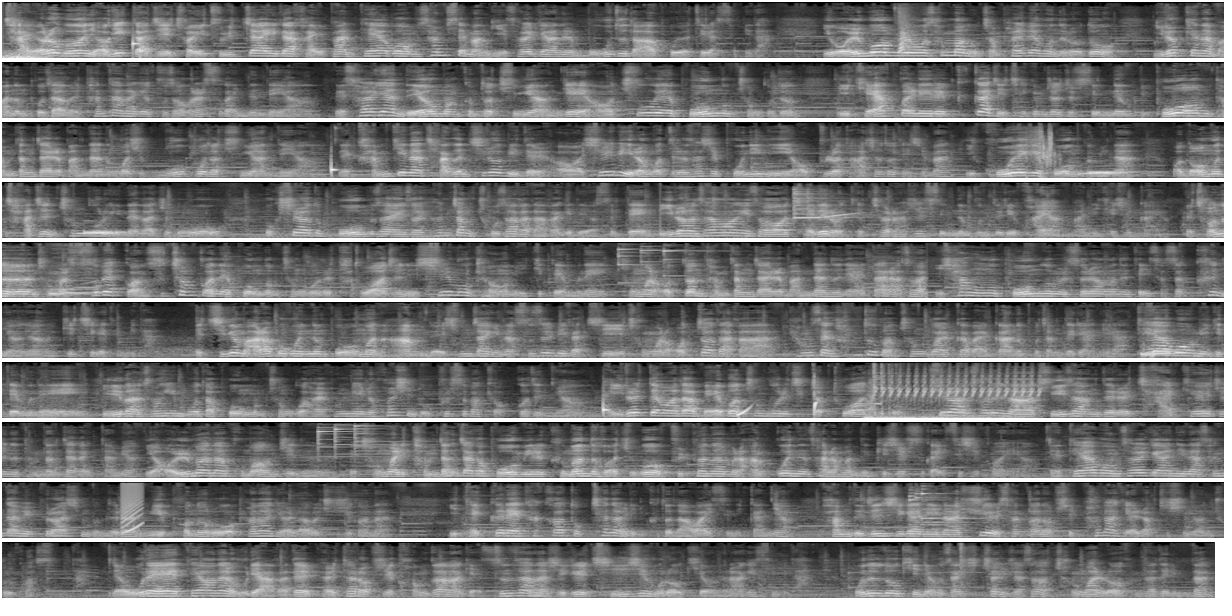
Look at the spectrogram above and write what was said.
자 여러분 여기까지 저희 둘째 아이가 가입한 태아보험 3세 만기 설계안을 모두 다 보여드렸습니다. 이 월보험료 35,800원으로도 이렇게나 많은 보장을 탄탄하게 구성을 할 수가 있는데요. 네, 설계한 내용만큼 더 중요한 게 어, 추후에 보험금 청구 등 이 계약 관리를 끝까지 책임져 줄 수 있는 보험 담당자를 만나는 것이 무엇보다 중요한데요. 네, 감기나 작은 치료비들, 어, 실비 이런 것들은 사실 본인이 어플로 다 하셔도 되지만 이 고액의 보험금이나 어, 너무 잦은 청구로 인해 가지고 혹시라도 보험사에서 현장 조사가 나가게 되었을 때 이런 상황에서 제대로 대처를 하실 수 있는 분들이 과연 많이 계실까요? 네, 저는 정말 수백 건, 수천 건의 보험금 청구를 다 도와준 이 실무 경험이 있기 때문에 정말 어떤 담당자를 만나느냐에 따라서 이 향후 보험금을 수령하는 데 있어서 큰 영향을 끼치게 됩니다. 네, 지금 알아보고 있는 보험은 암, 뇌, 심장이나 수술비 같이 정말 어쩌다가 평생 한두 번 청구할까 말까 하는 보장들이 아니라 태아보험이기 때문에 일반 성인보다 보험금 청구할 확률이 훨씬 높을 수밖에 없거든요. 네, 이럴 때마다 매번 청구를 직접 도와주고 필요한 서류나 주의사항들을 잘 케어해주는 담당자가 있다면 이 얼마나 고마운지는 네, 정말 이 담당자가 보험일을 그만둬가지고 불편함을 안고 있는 사람만 느끼실 수가 있으실 거예요. 네, 태아보험 설계안이나 상담이 필요하신 분들은 위 번호로 편하게 연락을 주시거나 이 댓글에 카카오톡 채널 링크도 나와 있으니까요. 밤 늦은 시간이나 휴일 상관없이 편하게 연락 주시면 좋을 것 같습니다. 네, 올해 태어날 우리 아가들 별탈 없이 건강하게 순산하시길 진심으로 기원을 하겠습니다. 오늘도 긴 영상 시청해주셔서 정말로 감사드립니다.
